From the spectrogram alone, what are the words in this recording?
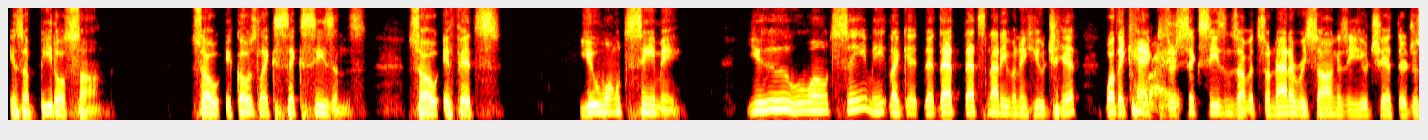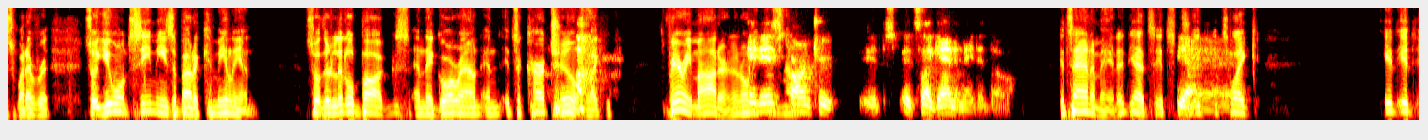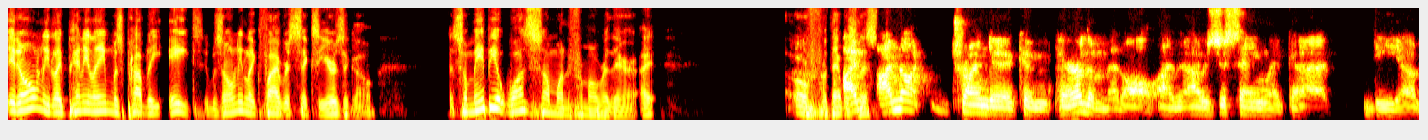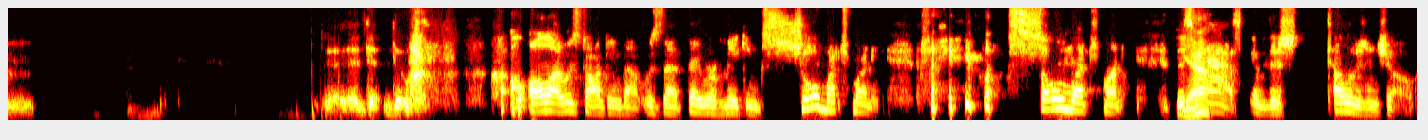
is a Beatles song, so it goes like six seasons. So if it's "You Won't See Me," "You Won't See Me," like it, that that that's not even a huge hit. Well, they can't because Right. there's six seasons of it, so not every song is a huge hit. They're just whatever. So "You Won't See Me" is about a chameleon. So they're little bugs, and they go around, and it's a cartoon. like it's very modern. It, It is cartoon. It's it's like animated though. it's animated. Yeah, it's it's Yeah, it- yeah, it's yeah. like it, it it only like Penny Lane was probably eight. It was only like five or six years ago. So maybe it was someone from over there. I or for that was I'm. I'm not trying to compare them at all. I I was just saying like uh, the um. The, the, all I was talking about was that they were making so much money, like so much money. This Yeah. cast of this television show,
